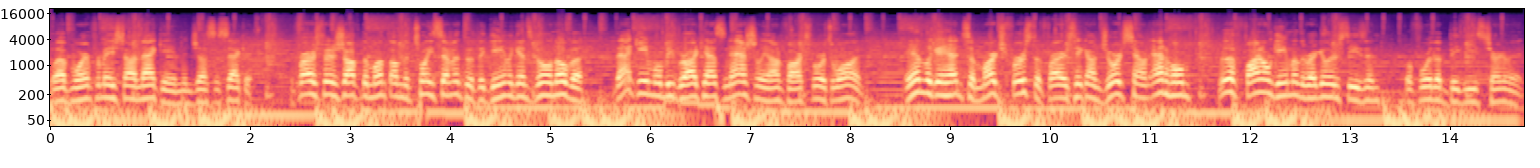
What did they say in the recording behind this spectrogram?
We'll have more information on that game in just a second. The Friars finish off the month on the 27th with a game against Villanova. That game will be broadcast nationally on Fox Sports 1. And looking ahead to March 1st, the Friars take on Georgetown at home for the final game of the regular season before the Big East tournament.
